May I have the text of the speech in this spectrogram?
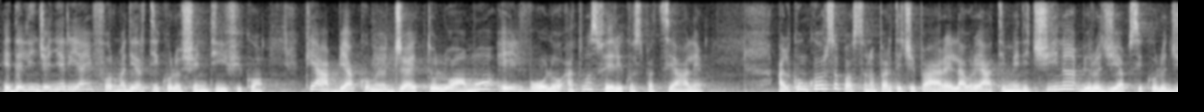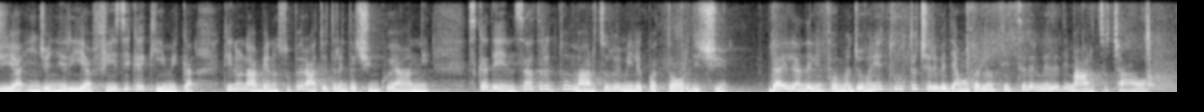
e dell'ingegneria in forma di articolo scientifico, che abbia come oggetto l'uomo e il volo atmosferico-spaziale. Al concorso possono partecipare laureati in medicina, biologia, psicologia, ingegneria, fisica e chimica che non abbiano superato i 35 anni. Scadenza 31 marzo 2014. Da Eliana dell'Informa Giovani è tutto, ci rivediamo per notizie del mese di marzo. Ciao!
